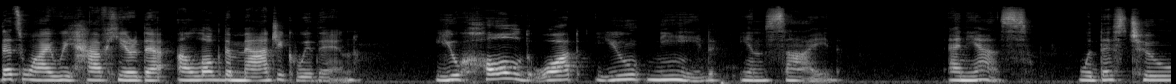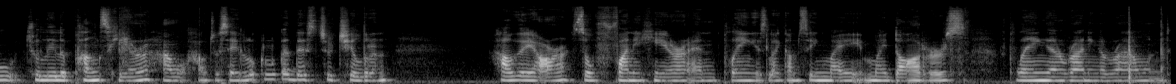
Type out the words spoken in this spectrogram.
that's why we have here the unlock the magic within. You hold what you need inside. And yes, with these two two little punks here, how how to say, look look at these two children, how they are so funny here and playing is like I'm seeing my my daughters playing and running around.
